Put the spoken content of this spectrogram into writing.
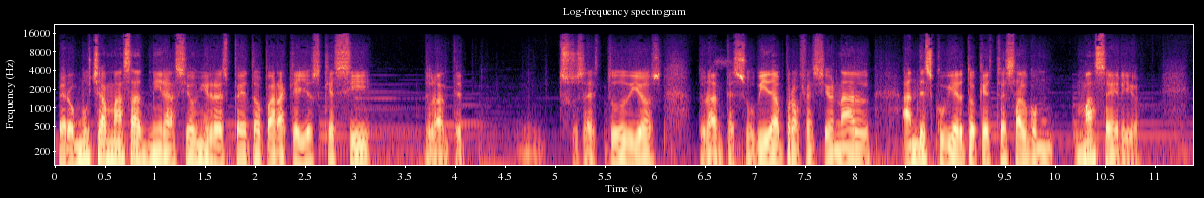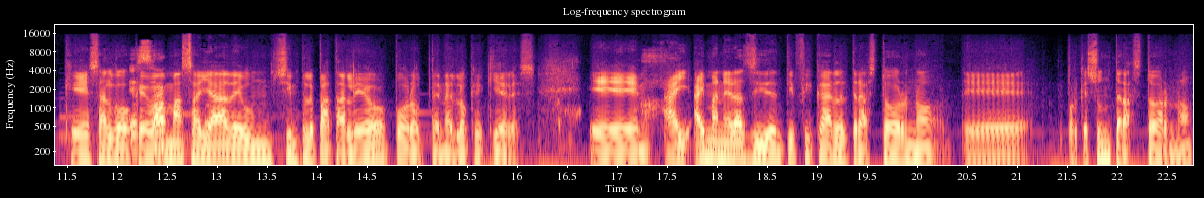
pero mucha más admiración y respeto para aquellos que sí, durante sus estudios, durante su vida profesional, han descubierto que esto es algo más serio que es algo que va más allá de un simple pataleo por obtener lo que quieres. Eh, hay, hay, maneras de identificar el trastorno, eh, porque es un trastorno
